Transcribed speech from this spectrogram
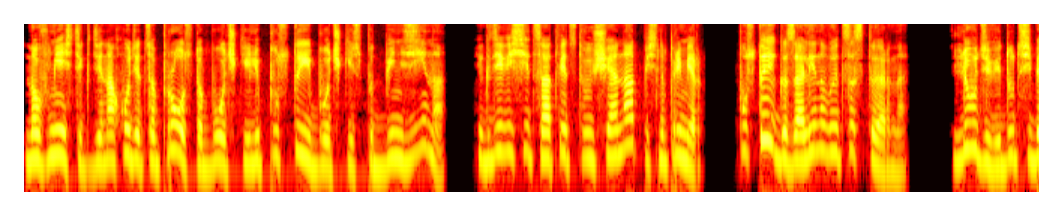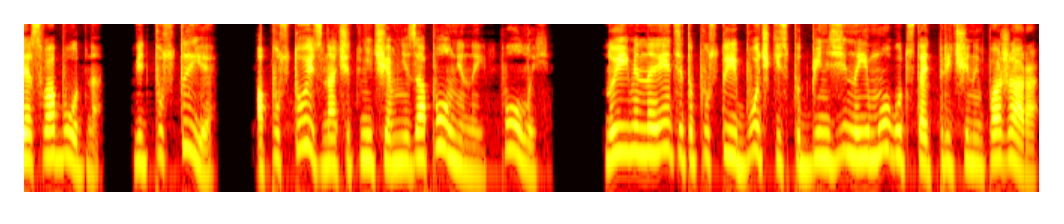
Но в месте, где находятся просто бочки или пустые бочки из-под бензина, и где висит соответствующая надпись, например, «пустые газолиновые цистерны», люди ведут себя свободно, ведь пустые, а пустой значит ничем не заполненный, полый. Но именно эти-то пустые бочки из-под бензина и могут стать причиной пожара.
